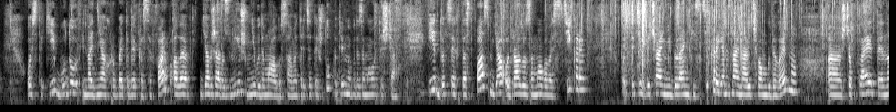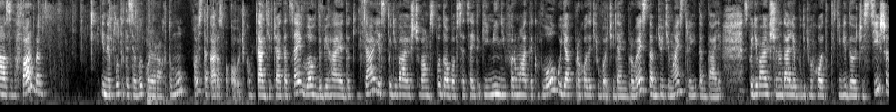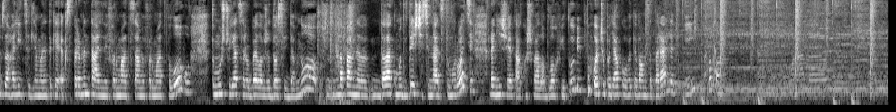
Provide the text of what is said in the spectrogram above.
Ось такі буду на днях робити викраси фарб, але я вже розумію, що мені буде мало саме 30 штук, потрібно буде замовити ще. І до цих тест-пасм я одразу замовила стікери. Ось такі звичайні біленькі стікери. Я не знаю навіть, чи вам буде видно, е, щоб клеїти назву фарби і не плутатися в кольорах. Тому ось така розпаковочка. Так, дівчата, цей влог добігає до кінця. Я сподіваюся, що вам сподобався цей такий міні-форматик влогу, як проходить робочий день бровиста, б'юті майстра і так далі. Сподіваюся, що надалі будуть виходити такі відео частіше. Взагалі, це для мене такий експериментальний формат, саме формат влогу, тому що я це робила вже досить давно, напевне, в далекому 2017 році. Раніше я також вела блог в Ютубі. Хочу подякувати вам за перегляд і Пока.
